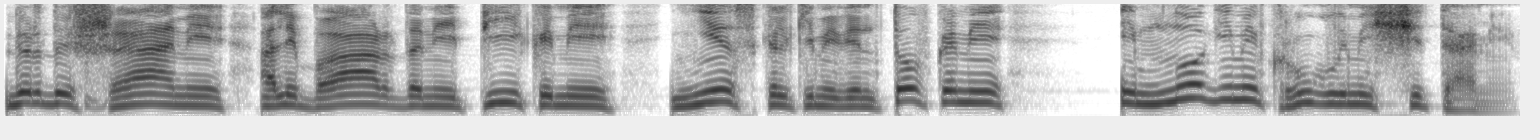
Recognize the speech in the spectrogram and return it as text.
бердышами, алебардами, пиками, несколькими винтовками — и многими круглыми щитами.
